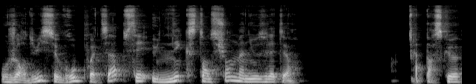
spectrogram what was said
aujourd'hui, ce groupe WhatsApp, c'est une extension de ma newsletter. Parce que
